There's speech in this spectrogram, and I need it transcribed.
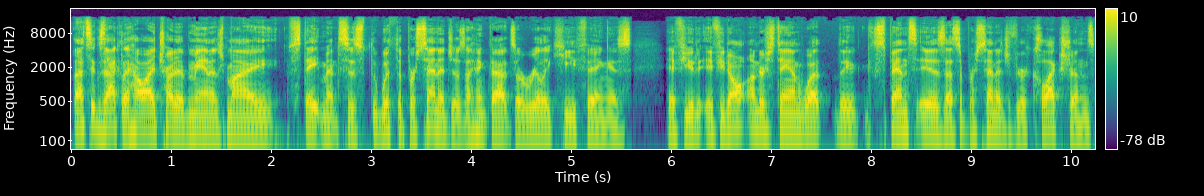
That's exactly how I try to manage my statements is with the percentages. I think that's a really key thing is if you if you don't understand what the expense is as a percentage of your collections,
